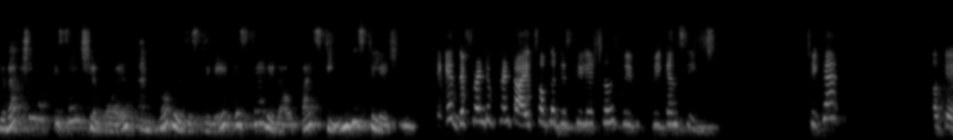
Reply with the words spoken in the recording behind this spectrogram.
Production of essential oils and herbal distillate is carried out by steam distillation. ठीक है different different types of the distillations we we can see ठीक है okay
